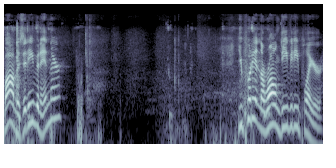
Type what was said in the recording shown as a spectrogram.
Mom, is it even in there? You put it in the wrong DVD player.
